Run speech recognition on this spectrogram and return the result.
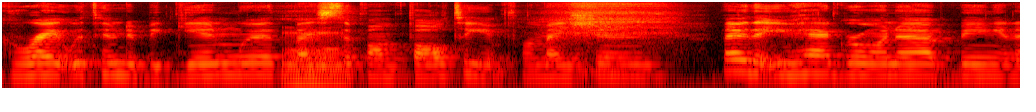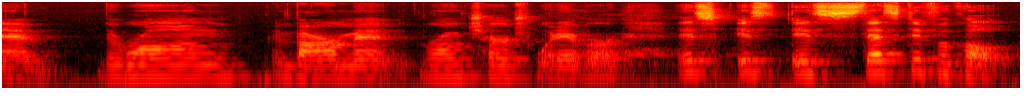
great with Him to begin with, based mm-hmm. upon faulty information, maybe that you had growing up, being in a the wrong environment, wrong church, whatever. It's it's it's that's difficult.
